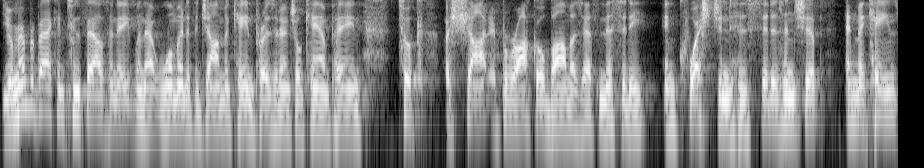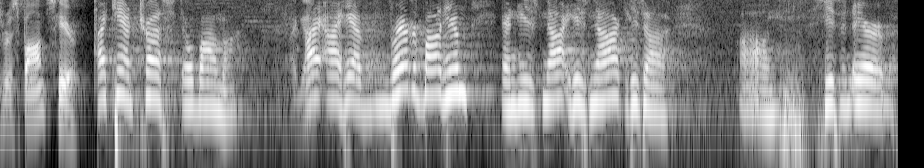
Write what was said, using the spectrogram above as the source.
You remember back in 2008 when that woman at the John McCain presidential campaign took a shot at Barack Obama's ethnicity and questioned his citizenship? And McCain's response? Here. I can't trust Obama. I, I have read about him, and he's not. He's not. He's a. Um, he's an Arab.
